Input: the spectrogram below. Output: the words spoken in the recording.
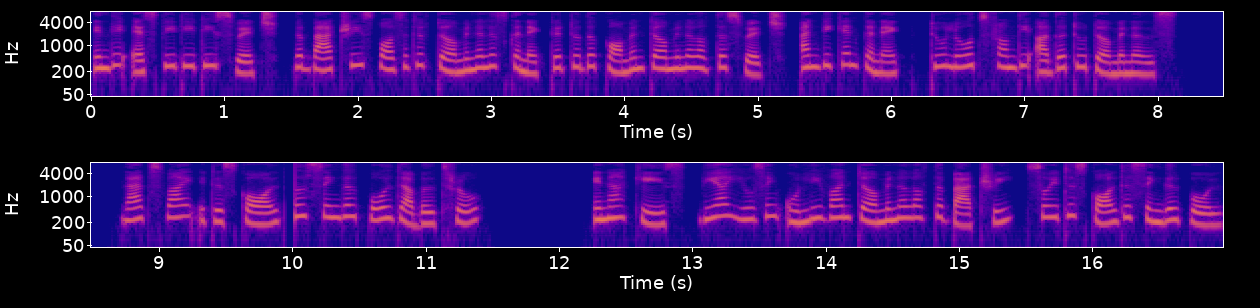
In the SPDT switch, the battery's positive terminal is connected to the common terminal of the switch, and we can connect two loads from the other two terminals. That's why it is called single pole double throw. In our case, we are using only one terminal of the battery, so it is called a single pole.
